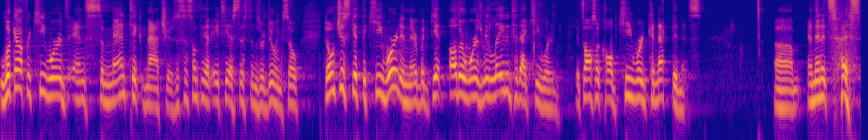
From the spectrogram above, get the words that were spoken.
Look out for keywords and semantic matches. This is something that ATS systems are doing. So don't just get the keyword in there, but get other words related to that keyword. It's also called keyword connectedness. Um, and then it says,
